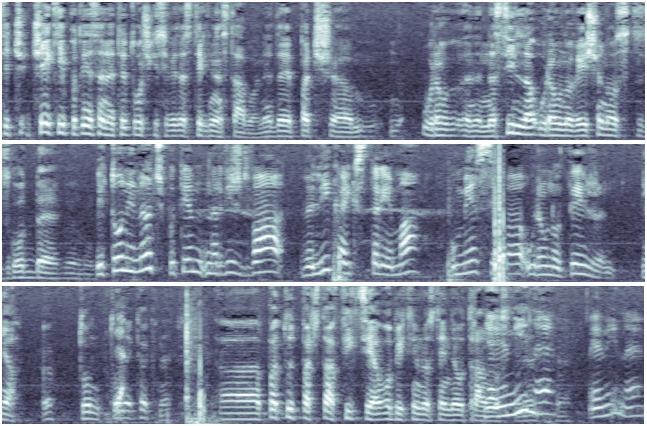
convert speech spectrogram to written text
te, če je kje, potem se na tej točki seveda strinjam s tabo, ne, da je pač um, urav, nasilna uravnovešenost zgodbe. In to ni nič, potem narediš dva velika ekstrema, vmes je pa uravnotežen. Ja, ja, to, to Ja. ja. nekako ne. Uh, pa tudi pač ta fikcija objektivnosti in Ja, neutralnosti. je ni, ne, je ni, ne.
